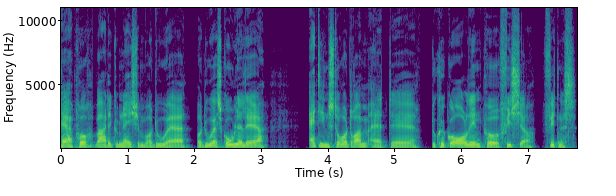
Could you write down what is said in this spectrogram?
her på Varde Gymnasium, hvor du er, hvor du er skolelærer. Er din store drøm, at øh, du kan gå all in på Fischer Fitness?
